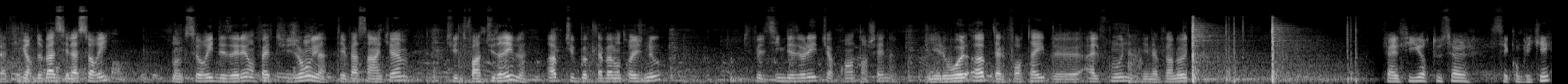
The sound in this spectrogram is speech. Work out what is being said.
La figure de base, c'est la sorry. Donc sorry, désolé, en fait, tu jongles, tu es face à un cum, tu, tu dribbles, hop, tu bloques la balle entre les genoux, tu fais le signe désolé, tu reprends, t'enchaînes. Il y a le wall up, t'as le four type, le half moon, il y en a plein d'autres. Faire une figure tout seul, c'est compliqué.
